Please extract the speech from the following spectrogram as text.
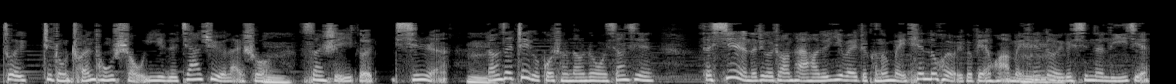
作为这种传统手艺的家具来说，嗯，算是一个新人。嗯，然后在这个过程当中，我相信。在新人的这个状态哈，就意味着可能每天都会有一个变化，每天都有一个新的理解。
